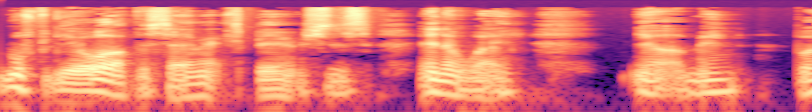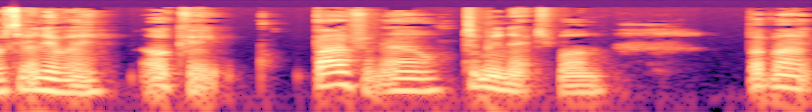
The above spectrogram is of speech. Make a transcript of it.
roughly all have the same experiences in a way. You know what I mean? But anyway, okay. Bye for now. To my next one. Bye bye.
